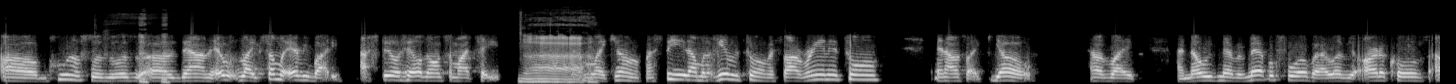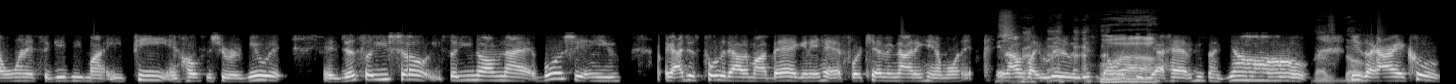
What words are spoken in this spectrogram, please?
um, who else was was uh, down there? It was like some of everybody. I still held on to my tape. Ah. I'm like, yo, if I see it, I'm gonna give it to him. And so I ran into him, and I was like, yo, I was like, I know we've never met before, but I love your articles. I wanted to give you my EP in hopes that you review it, and just so you show, so you know I'm not bullshitting you. Like I just pulled it out of my bag and it had for Kevin Nottingham on it, and I was like, literally, this is the wow. only CD I have. And he's like, yo, he's like, all right, cool.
